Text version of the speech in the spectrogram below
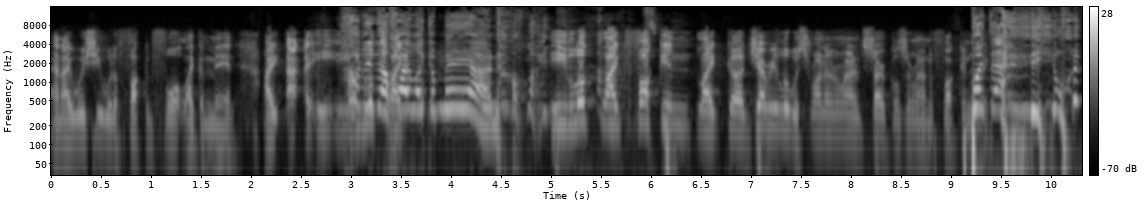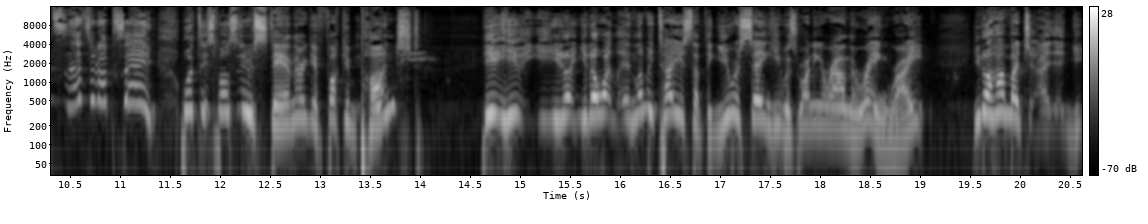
and I wish he would have fucking fought like a man. I, I I- he, How did he not like, fight like a man? he looked like fucking like uh, Jerry Lewis running around in circles around the fucking But ring. that, what's, that's what I'm saying. What's he supposed to do? Stand there and get fucking punched? He, he, you know, you know what? And let me tell you something. You were saying he was running around the ring, right? You know how much? Uh, you,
